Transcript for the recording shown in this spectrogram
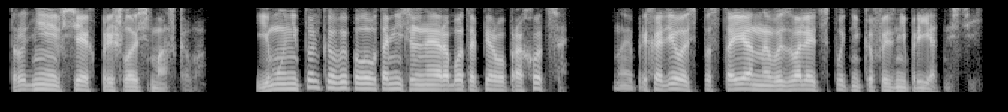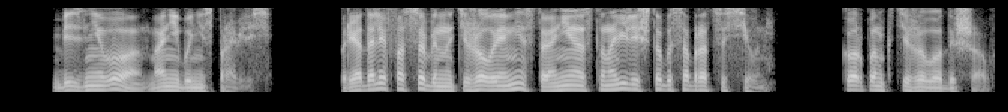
Труднее всех пришлось Маскалу. Ему не только выпала утомительная работа первопроходца, но и приходилось постоянно вызволять спутников из неприятностей. Без него они бы не справились. Преодолев особенно тяжелое место, они остановились, чтобы собраться с силами. Корпанг тяжело дышал.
